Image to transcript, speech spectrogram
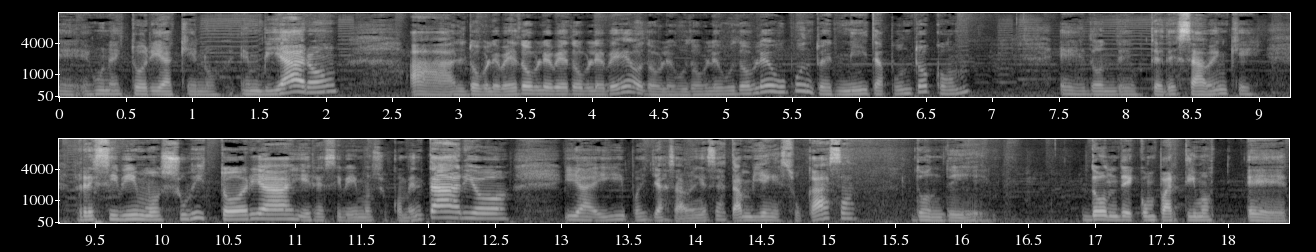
Eh, es una historia que nos enviaron al www eh, donde ustedes saben que recibimos sus historias y recibimos sus comentarios. Y ahí, pues ya saben, esa también es su casa, donde, donde compartimos eh,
